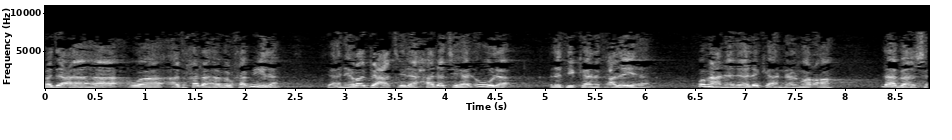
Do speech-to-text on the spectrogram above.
فدعاها وأدخلها في الخميلة. يعني رجعت إلى حالتها الأولى التي كانت عليها. ومعنى ذلك أن المرأة لا بأس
